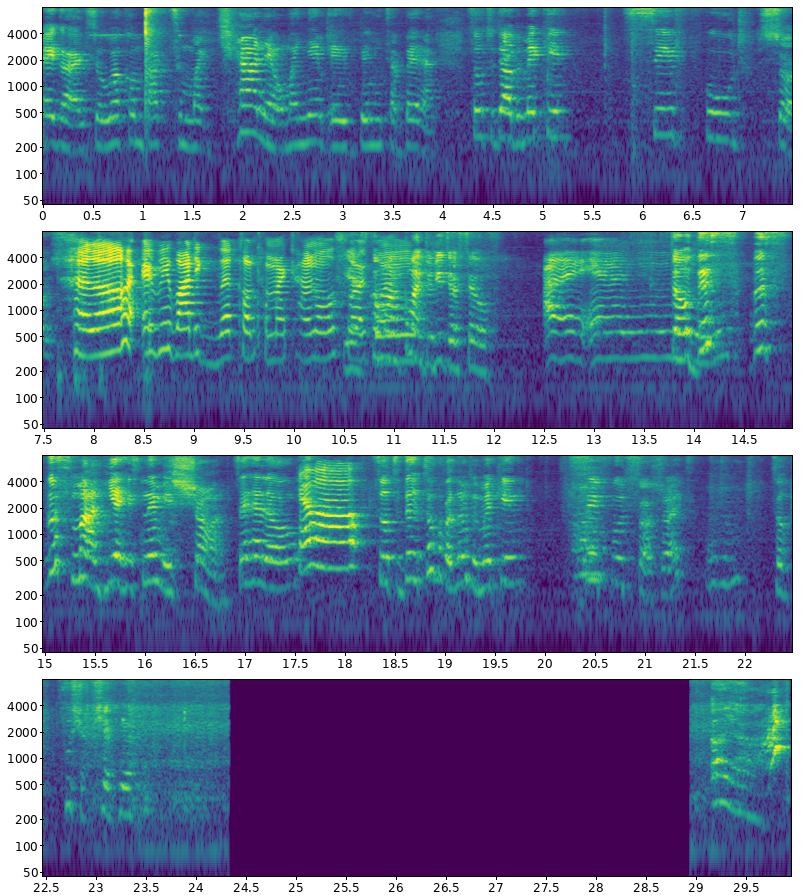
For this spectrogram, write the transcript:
Hey guys, so welcome back to my channel. My name is Benita Bernard. So today I'll be making seafood sauce. Hello, everybody. Welcome to my channel. So Yes, come on, come on, introduce yourself. I am. So this this this man here, his name is Sean. Say hello. Hello. So today talk about going to be making seafood sauce, right? Mhm. So push your chair here. Oh yeah.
